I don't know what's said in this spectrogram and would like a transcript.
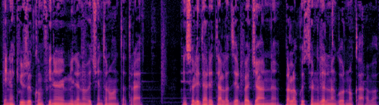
e ne ha chiuso il confine nel 1993, in solidarietà all'Azerbaigian per la questione del Nagorno-Karabakh.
